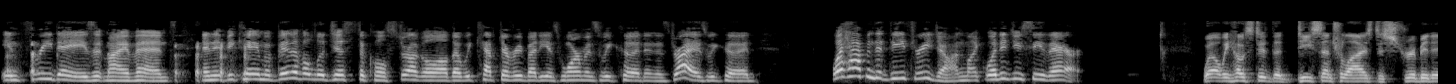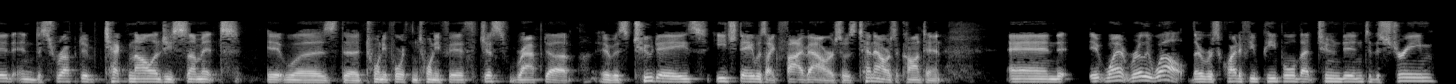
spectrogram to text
in three days at my event, and it became a bit of a logistical struggle, although we kept everybody as warm as we could and as dry as we could. What happened at D3, John? Like, what did you see there? Well, we hosted the Decentralized, Distributed, and Disruptive Technology Summit. It was the 24th and 25th, just wrapped up. It was two days. Each day was like five hours, so it was 10 hours of content. And it went really well. There was quite a few people that tuned into the stream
